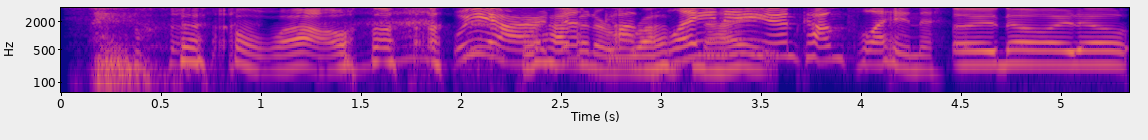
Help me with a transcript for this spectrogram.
oh wow. We are having just a rough complaining night. and complaining. I know, I know.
